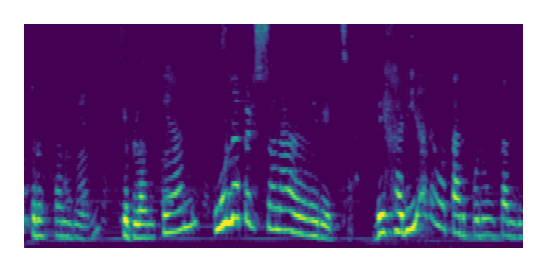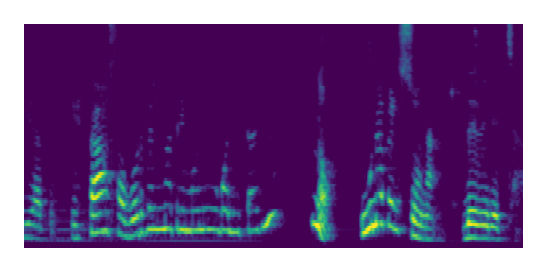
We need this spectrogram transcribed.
otros también que plantean una persona de derecha. ¿Dejaría de votar por un candidato que está a favor del matrimonio igualitario? No. Una persona de derecha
